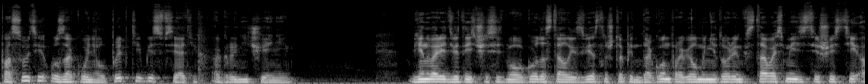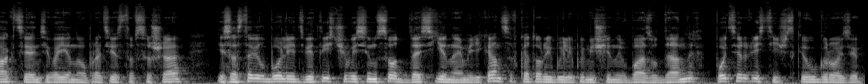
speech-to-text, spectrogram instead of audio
по сути, узаконил пытки без всяких ограничений. В январе 2007 года стало известно, что Пентагон провел мониторинг 186 акций антивоенного протеста в США и составил более 2800 досье на американцев, которые были помещены в базу данных по террористической угрозе.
